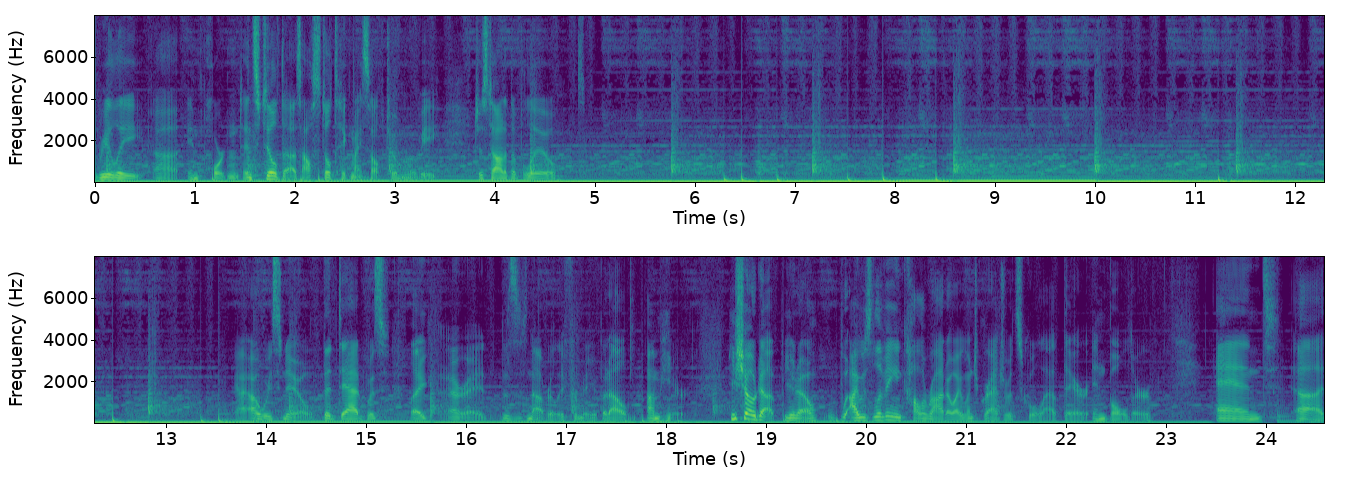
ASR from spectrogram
really uh, important and still does. I'll still take myself to a movie just out of the blue. I always knew that dad was like, all right, this is not really for me, but I'll, I'm here. He showed up, you know. I was living in Colorado. I went to graduate school out there in Boulder. And uh,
